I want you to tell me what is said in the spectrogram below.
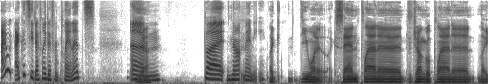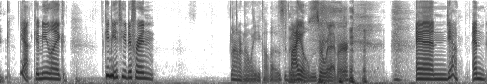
I w- I could see definitely different planets. Yeah. Um, but not many. Like, do you want it like Sand Planet, Jungle Planet? Like, Yeah, give me like, give me a few different. I don't know what you call those biomes or whatever. and yeah, and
